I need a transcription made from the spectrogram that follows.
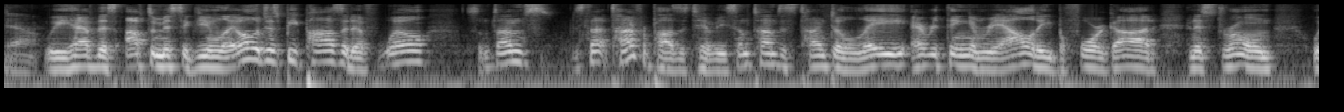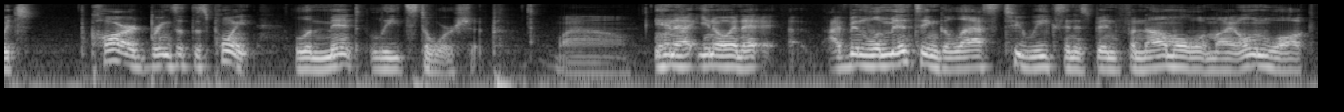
Yeah. We have this optimistic view, like, oh, just be positive. Well, sometimes it's not time for positivity. Sometimes it's time to lay everything in reality before God and His throne, which card brings up this point lament leads to worship. Wow. And I, you know, and I, I've been lamenting the last two weeks, and it's been phenomenal in my own walk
